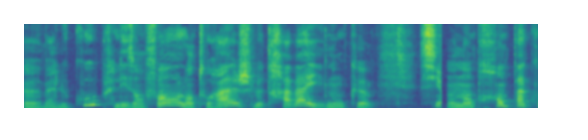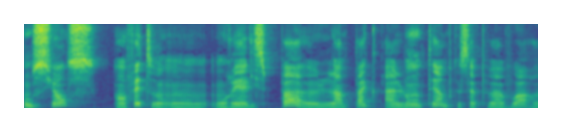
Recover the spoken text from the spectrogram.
euh, bah, le couple, les enfants, l'entourage, le travail. Donc euh, si on n'en prend pas conscience, en fait, on ne réalise pas l'impact à long terme que ça peut avoir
